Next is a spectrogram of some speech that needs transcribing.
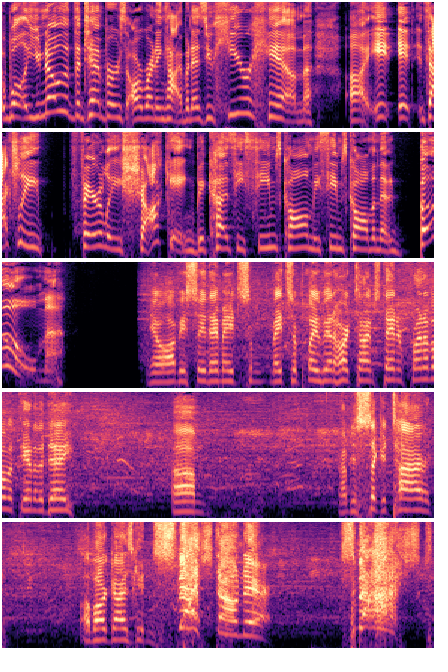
well, you know that the tempers are running high, but as you hear him, uh, it, it, it's actually fairly shocking because he seems calm. He seems calm, and then boom. You know, obviously they made some made some plays. We had a hard time staying in front of them. At the end of the day, um, I'm just sick and tired of our guys getting smashed down there. Smashed!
